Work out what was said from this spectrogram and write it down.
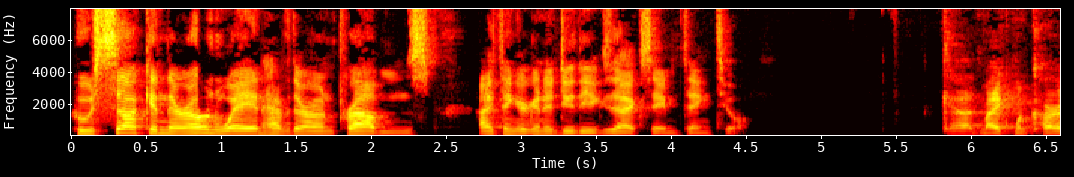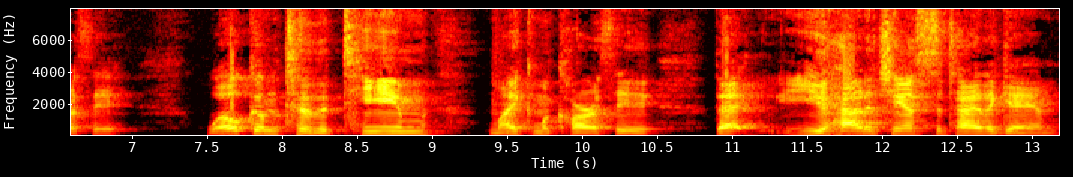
who suck in their own way and have their own problems, I think are going to do the exact same thing to them. God, Mike McCarthy. Welcome to the team, Mike McCarthy. That you had a chance to tie the game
